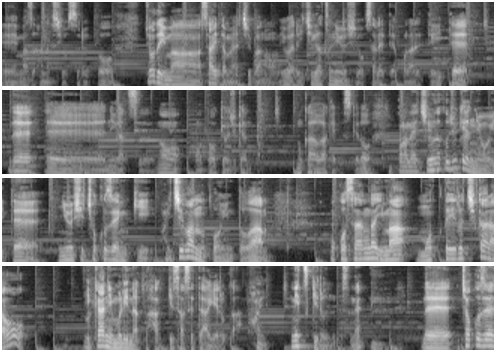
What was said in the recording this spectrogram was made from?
えーまず話をすると、ちょうど今、埼玉や千葉のいわゆる1月入試をされてこられていて、で、え2月の東京受験と向かうわけですけど、このね、中学受験において入試直前期、はい一番のポイントは、お子さんが今持っている力をいかに無理なく発揮させてあげるかはい。に尽きるんですね。うんで、直前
